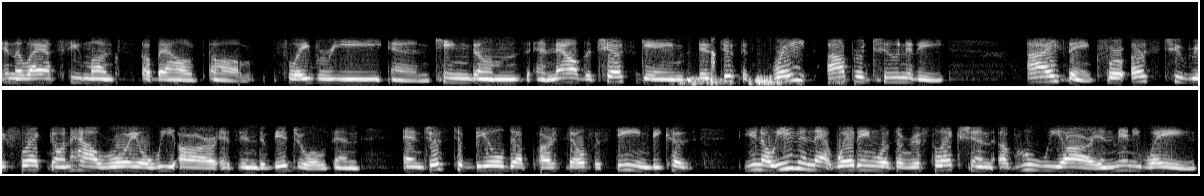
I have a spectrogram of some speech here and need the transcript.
in the last few months about um, slavery and kingdoms, and now the chess game is just a great opportunity I think, for us to reflect on how royal we are as individuals and and just to build up our self-esteem because you know, even that wedding was a reflection of who we are in many ways,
